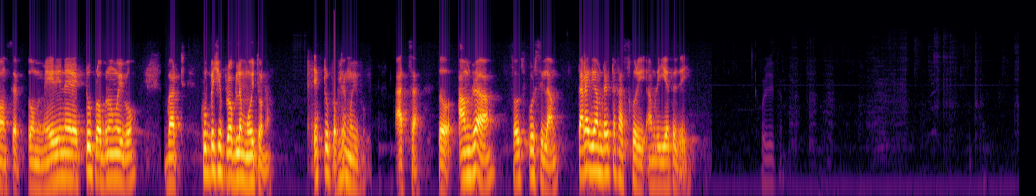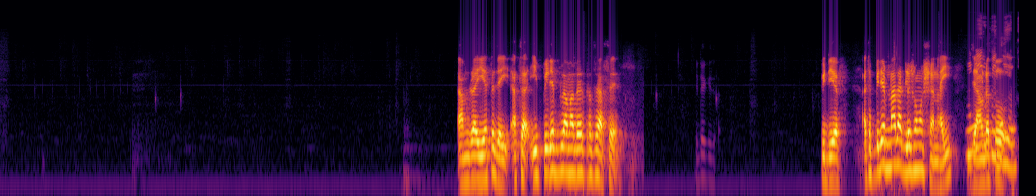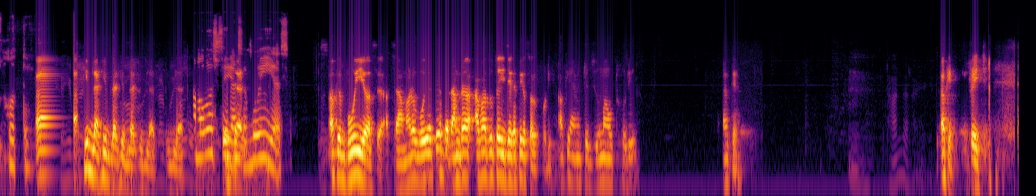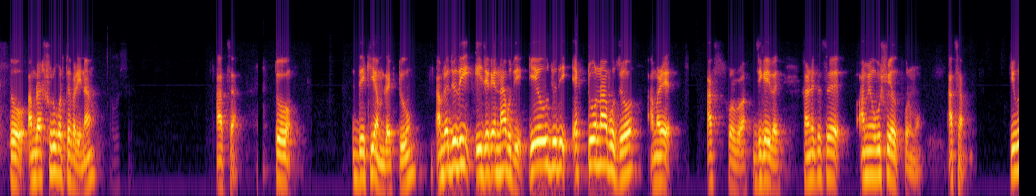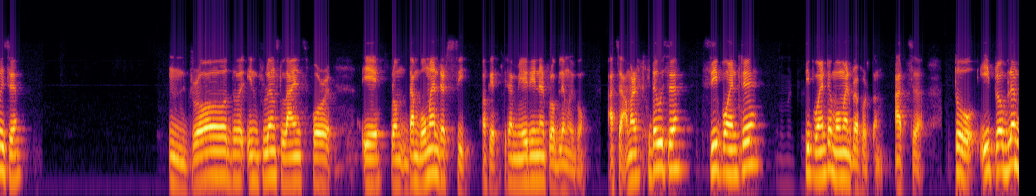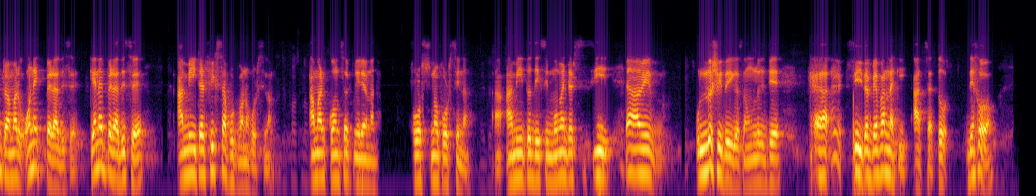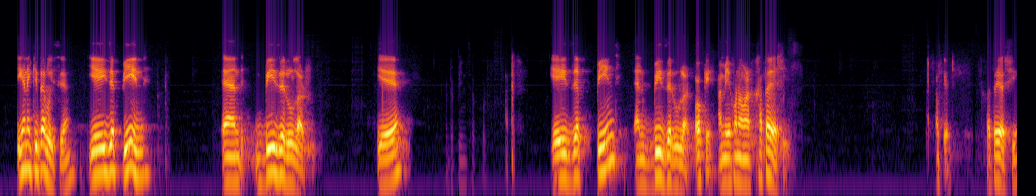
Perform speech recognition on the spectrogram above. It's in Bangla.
কনসেপ্ট তো মেরিনের একটু প্রবলেম হইব বাট খুব বেশি প্রবলেম হইতো না। একটু প্রবলেম হইব। আচ্ছা তো আমরা সলভ করছিলাম তার আগে আমরা একটা কাজ করি আমরা ইয়েতে যাই। আমরা ইয়েতে যাই। আচ্ছা এই পিডিএফগুলো আমাদের কাছে আছে? পিডিএফ আচ্ছা পিডিএফ না থাকলে সমস্যা নাই। যে আমরা তো হিবলা হিবলা হিবলা হিবলা হিবলা অবশ্যই আছে বই আছে। ওকে বই আছে। আচ্ছা আমারও বই আছে বাট আমরা আপাতত এই জায়গা থেকে সলভ করি। ওকে আমি একটু জুম আউট করি। ওকে ওকে গ্রেট তো আমরা শুরু করতে পারি না? আচ্ছা তো দেখি আমরা একটু। আমরা যদি এই জায়গায় না বুঝি কেউ যদি একটুও না বুঝো আমার আক্স করবা। জিগাই ভাই। কারণ হচ্ছে আমি অবশ্যই হেল্প করব। আচ্ছা কি হয়েছে? Draw the influence lines for A from the moment at C okay এটা মেরিনের প্রবলেম হইব। আচ্ছা আমার কিটা হইছে? সি পয়েন্টে সি পয়েন্টে মোমেন্ট বের করতাম। আচ্ছা তো এই প্রবলেমটা আমার অনেক প্যারা দিছে। কেন প্যারা দিছে? আমি এটার ফিক্স সাপোর্ট মনে করছিলাম। আমার কনসেপ্ট মিলে না, প্রশ্ন পড়ছি না। আমি তো দেখছি মোমেন্টের সি আমি উল্লসিত হয়ে গেছিলাম যে সি, এটা ব্যাপার নাকি? আচ্ছা তো দেখো, এখানে কিতাব হইছে? এই যে pin and B is a roller এ এই যে pin and B is a roller okay আমি এখন আমার খাতায় আসি। ওকে খাতায় আসি।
